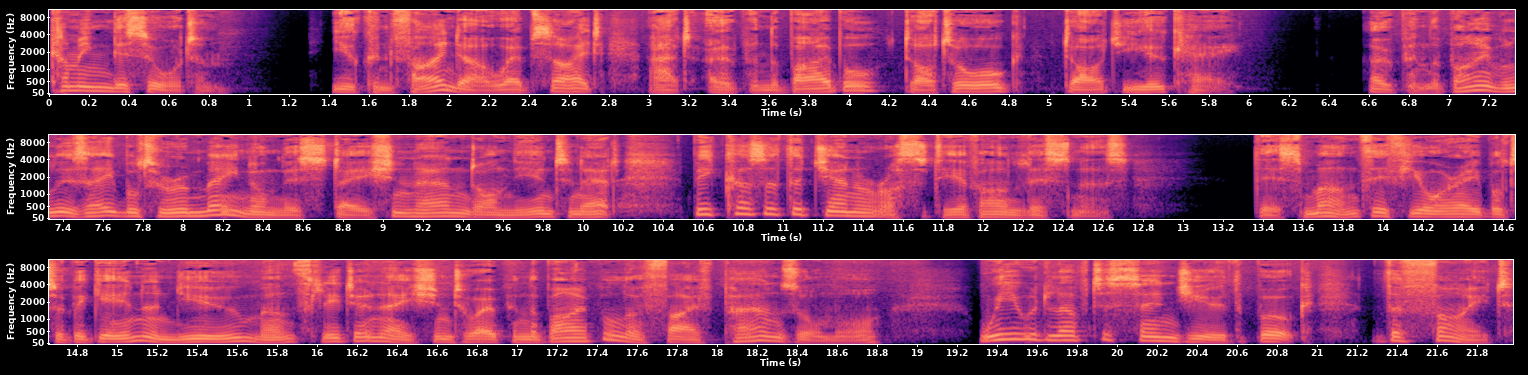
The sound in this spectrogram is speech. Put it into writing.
coming this autumn. You can find our website at openthebible.org.uk. Open the Bible is able to remain on this station and on the internet because of the generosity of our listeners. This month, if you are able to begin a new monthly donation to Open the Bible of £5 or more, we would love to send you the book The Fight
